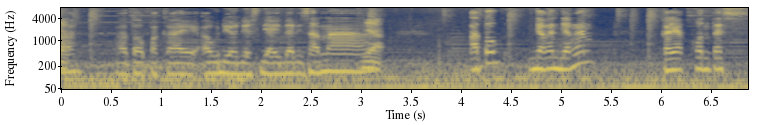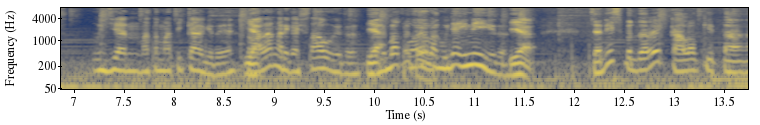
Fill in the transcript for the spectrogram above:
Ya. Atau pakai audio disediain dari sana? ya, Atau jangan-jangan kayak kontes ujian matematika gitu ya? Ya. Soalnya nggak dikasih tahu gitu. Ya, Coba keluar betul. lagunya ini gitu. ya. Jadi sebenarnya kalau kita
